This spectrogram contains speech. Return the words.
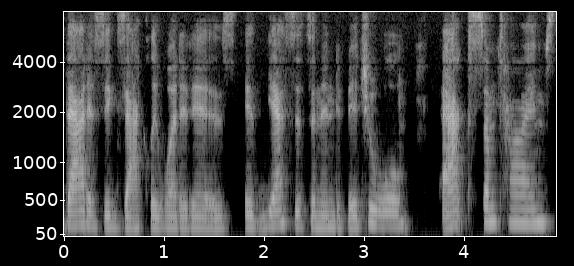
that is exactly what it is. It, yes, it's an individual act sometimes,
